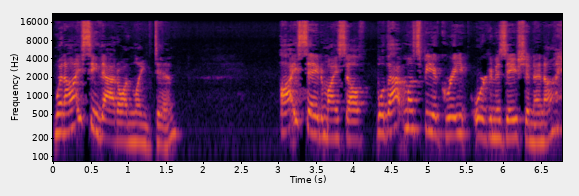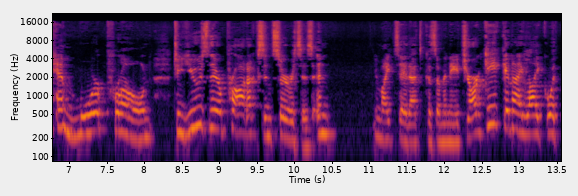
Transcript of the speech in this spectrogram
When I see that on LinkedIn, I say to myself, well, that must be a great organization. And I am more prone to use their products and services. And you might say that's because I'm an HR geek and I like what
